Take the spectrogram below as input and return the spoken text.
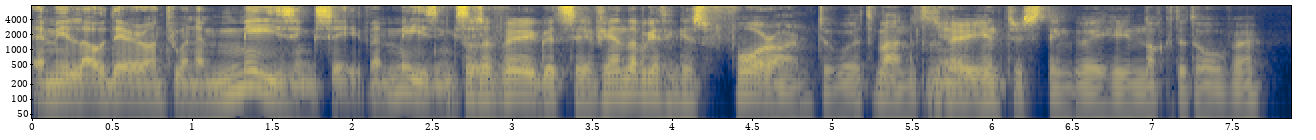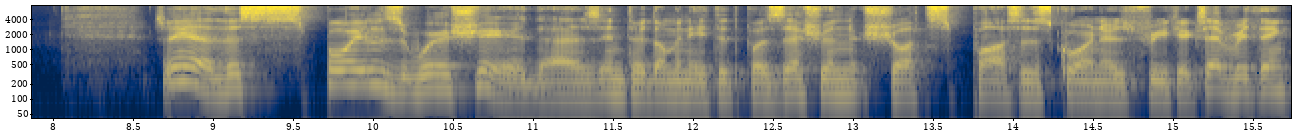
Emil Audero onto an amazing save. Amazing save. It was a very good save. He ended up getting his forearm to it, man. It was very interesting the way he knocked it over. so yeah, the spoils were shared as Inter dominated possession, shots, passes, corners, free kicks, everything.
